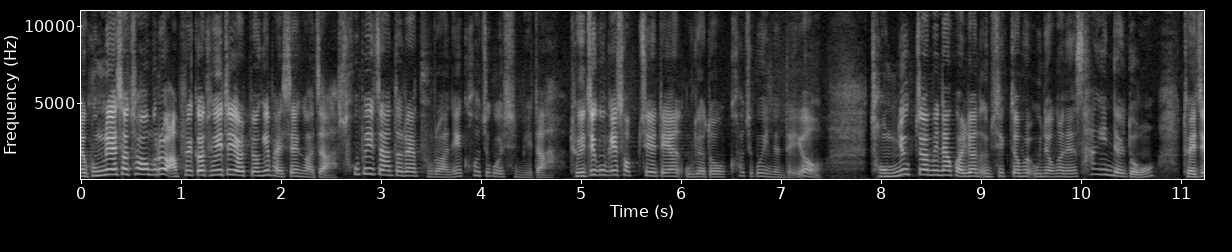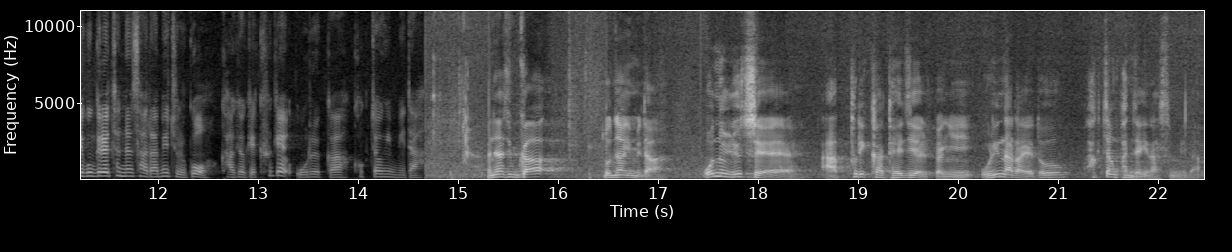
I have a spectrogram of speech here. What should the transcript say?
네, 국내에서 처음으로 아프리카 돼지 열병이 발생하자 소비자들의 불안이 커지고 있습니다. 돼지고기 섭취에 대한 우려도 커지고 있는데요. 정육점이나 관련 음식점을 운영하는 상인들도 돼지고기를 찾는 사람이 줄고 가격이 크게 오를까 걱정입니다. 안녕하십니까 논장입니다 오늘 뉴스에 아프리카 돼지 열병이 우리나라에도 확정 판정이 났습니다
